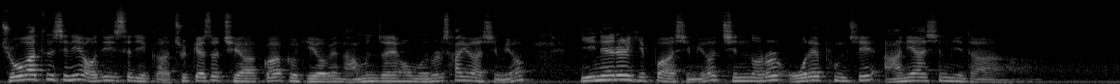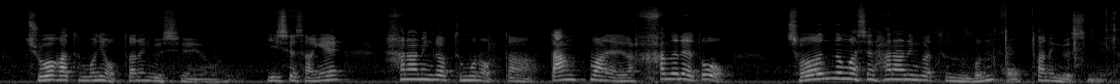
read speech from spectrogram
주와 같은 신이 어디 있으리까 주께서 죄악과 그 기업의 남은 자의 허물을 사유하시며 인애를 기뻐하시며 진노를 오래 품지 아니하십니다. 주와 같은 분이 없다는 것이에요. 이 세상에 하나님 같은 분은 없다. 땅뿐만 아니라 하늘에도 전능하신 하나님 같은 분 없다는 것입니다.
